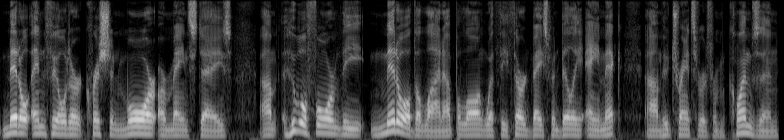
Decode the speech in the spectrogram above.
middle infielder Christian Moore are mainstays. Um, who will form the middle of the lineup along with the third baseman Billy Amick, um, who transferred from Clemson.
